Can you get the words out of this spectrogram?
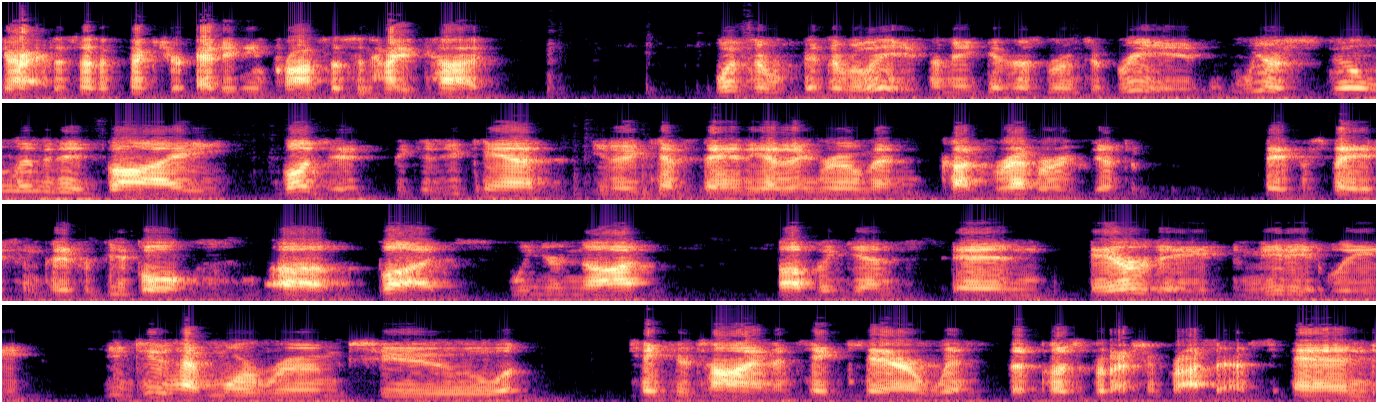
gap. Does that affect your editing process and how you cut? Well, it's a, it's a relief. I mean, it gives us room to breathe. We are still limited by budget because you can't, you know, you can't stay in the editing room and cut forever. You have to pay for space and pay for people. Uh, but when you're not up against an air date immediately, you do have more room to take your time and take care with the post production process. And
